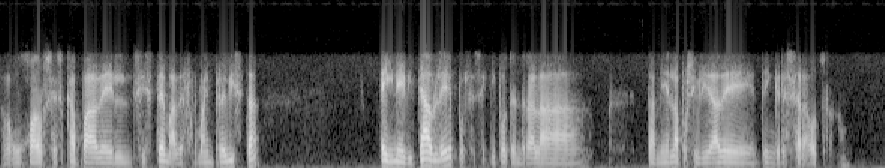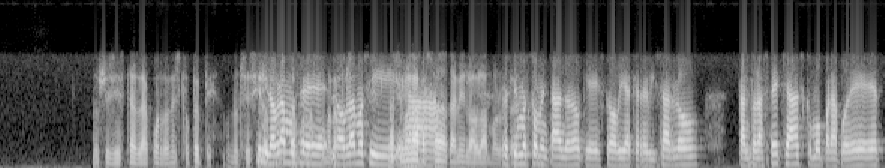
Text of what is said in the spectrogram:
algún jugador se escapa del sistema de forma imprevista e inevitable, pues ese equipo tendrá la, también la posibilidad de, de ingresar a otro, ¿no? No sé si estás de acuerdo en esto, Pepe. No sé si sí, lo, hablamos, eh, lo hablamos y la semana pasada también lo hablamos. Lo estuvimos comentando, ¿no? Que esto había que revisarlo, tanto las fechas como para poder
